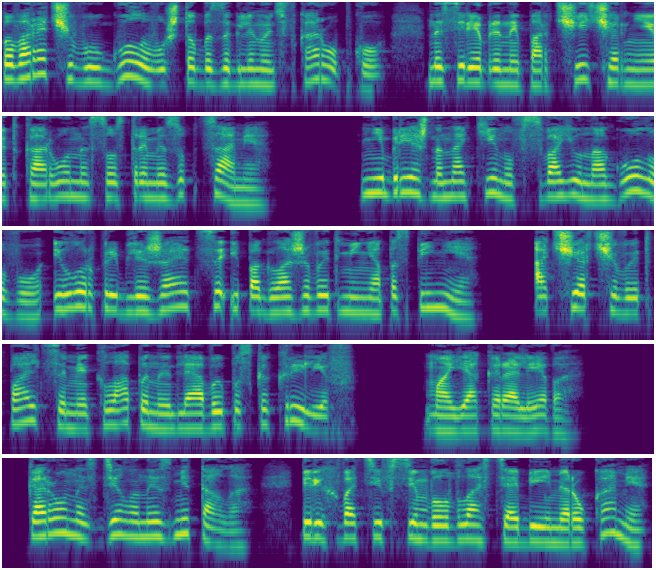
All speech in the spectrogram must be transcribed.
Поворачиваю голову, чтобы заглянуть в коробку. На серебряной парче чернеют короны с острыми зубцами. Небрежно накинув свою на голову, Илор приближается и поглаживает меня по спине, очерчивает пальцами клапаны для выпуска крыльев. Моя королева. Корона сделана из металла. Перехватив символ власти обеими руками,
